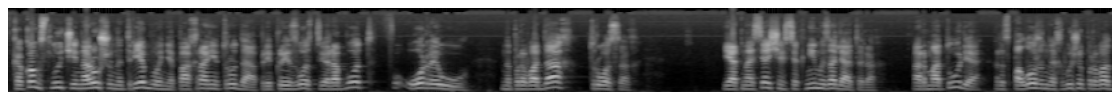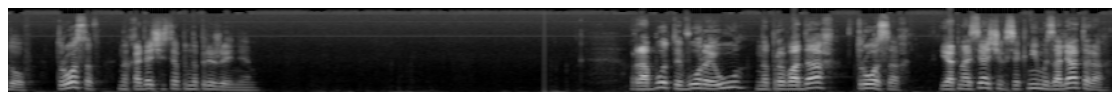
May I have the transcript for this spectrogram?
В каком случае нарушены требования по охране труда при производстве работ в ОРУ на проводах, тросах и относящихся к ним изоляторах, арматуре, расположенных выше проводов, тросов, находящихся под напряжением. Работы в ОРУ на проводах, тросах и относящихся к ним изоляторах,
